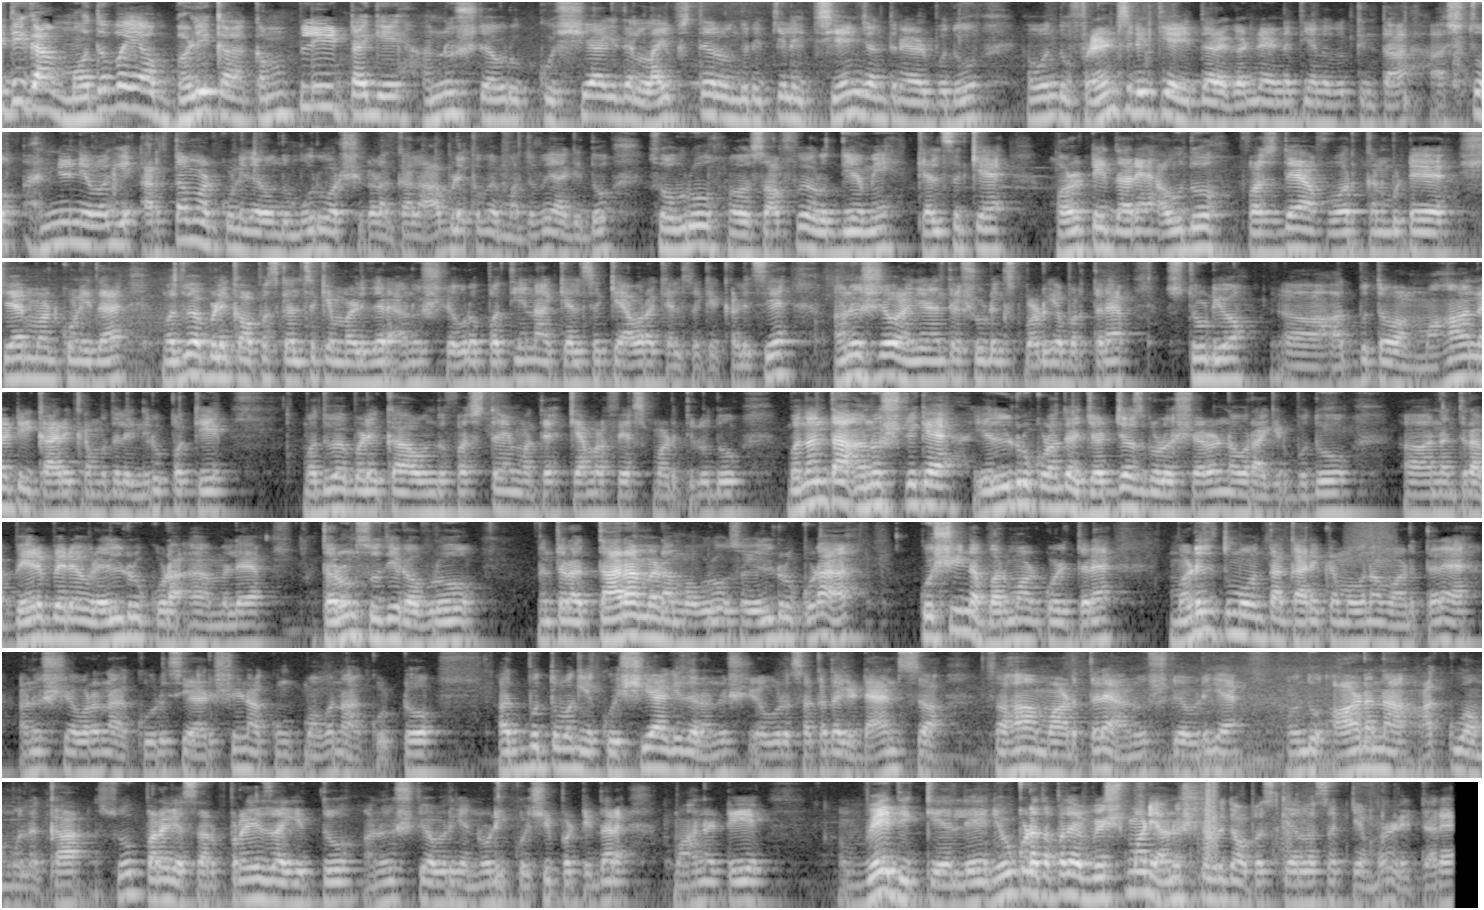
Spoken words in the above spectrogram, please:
ಇದೀಗ ಮದುವೆಯ ಬಳಿಕ ಕಂಪ್ಲೀಟಾಗಿ ಅನುಶ್ರೀ ಅವರು ಖುಷಿಯಾಗಿದೆ. ಲೈಫ್ ಸ್ಟೈಲ್ ಒಂದು ರೀತಿಯಲ್ಲಿ ಚೇಂಜ್ ಅಂತಲೇ ಹೇಳ್ಬೋದು. ಒಂದು ಫ್ರೆಂಡ್ಸ್ ರೀತಿಯ ಇದ್ದಾರೆ, ಗಂಡ ಹೆಂಡತಿ ಅನ್ನೋದಕ್ಕಿಂತ ಅಷ್ಟು ಅನ್ಯೋನ್ಯವಾಗಿ ಅರ್ಥ ಮಾಡ್ಕೊಂಡಿದ್ದಾರೆ ಒಂದು ಮೂರು ವರ್ಷಗಳ ಕಾಲ. ಆ ಬಳಿಕವೇ ಮದುವೆ ಆಗಿದ್ದು ಸೊ ಅವರು ಸಾಫ್ಟ್ವೇರ್ ಉದ್ಯಮಿ, ಕೆಲಸಕ್ಕೆ ಹೊರಟಿದ್ದಾರೆ. ಹೌದು ಫಸ್ಟ್ ಡೇ ಆಫ್ ವರ್ಕ್ ಅಂದ್ಬಿಟ್ಟು ಶೇರ್ ಮಾಡ್ಕೊಂಡಿದ್ದಾರೆ ಮದುವೆ ಬಳಿಕ ವಾಪಸ್ ಕೆಲಸಕ್ಕೆ ಮಾಡಿದ್ದಾರೆ ಅನುಶ್ರೀ ಅವರ ಪತಿನ ಕೆಲಸಕ್ಕೆ, ಅವರ ಕೆಲಸಕ್ಕೆ ಕಳಿಸಿ. ಅನುಶ್ರೀ ಅವರು ಎಂದಿನಂತೆ ಶೂಟಿಂಗ್ ಸ್ಪಾಟ್ಗೆ ಬರ್ತಾರೆ. ಸ್ಟುಡಿಯೋ ಅದ್ಭುತ ಮಹಾನಟಿ ಕಾರ್ಯಕ್ರಮದಲ್ಲಿ ನಿರೂಪಕಿ. ಮದುವೆ ಬಳಿಕ ಒಂದು ಫಸ್ಟ್ ಟೈಮ್ ಮತ್ತು ಕ್ಯಾಮ್ರಾ ಫೇಸ್ ಮಾಡ್ತಿರೋದು ಬಂದಂಥ ಅನುಶ್ರೀಗೆ ಎಲ್ಲರೂ ಕೂಡ ಅಂದರೆ ಜಡ್ಜಸ್ಗಳು ಶರಣ್ ಅವರಾಗಿರ್ಬೋದು. ನಂತರ ಬೇರೆ ಬೇರೆಯವರೆಲ್ಲರೂ ಕೂಡ, ಆಮೇಲೆ ತರುಣ್ ಸುಧೀರ್ ಅವರು, ನಂತರ ತಾರಾ ಮೇಡಮ್ ಅವರು ಸೊ ಎಲ್ಲರೂ ಕೂಡ ಖುಷಿಯಿಂದ ಬರ್ಮಾಡ್ಕೊಳ್ತಾರೆ, ಮಡಿಲು ತುಂಬುವಂಥ ಕಾರ್ಯಕ್ರಮವನ್ನು ಮಾಡ್ತಾರೆ. ಅನುಶ್ರೀ ಅವರನ್ನು ಕೂರಿಸಿ ಅರಿಶಿಣ ಕುಂಕುಮವನ್ನು ಕೊಟ್ಟು ಅದ್ಭುತವಾಗಿ ಖುಷಿಯಾಗಿದ್ದಾರೆ. ಅನುಶ್ರೀ ಅವರು ಸಖತ್ತಾಗಿ ಡ್ಯಾನ್ಸ್ ಸಹ ಮಾಡ್ತಾರೆ. ಅನುಶ್ರೀ ಅವರಿಗೆ ಒಂದು ಹಾಡನ್ನು ಹಾಕುವ ಮೂಲಕ ಸೂಪರಾಗಿ ಸರ್ಪ್ರೈಸ್ ಆಗಿತ್ತು. ಅನುಶ್ರೀ ಅವರಿಗೆ ನೋಡಿ ಖುಷಿಪಟ್ಟಿದ್ದಾರೆ ಮಹಾನಟಿ ವೇದಿಕೆಯಲ್ಲಿ ನೀವು ಕೂಡ ತಪ್ಪದೆ ವಿಶ್ ಮಾಡಿ ಅನುಶ್ರೀ ಅವರಿಗೆ ವಾಪಸ್ ಕೆಲಸಕ್ಕೆ ಮರಳಿದ್ದಾರೆ.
